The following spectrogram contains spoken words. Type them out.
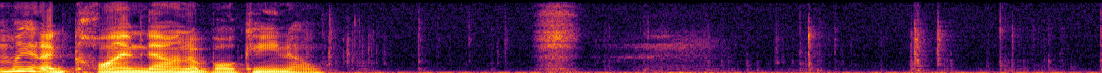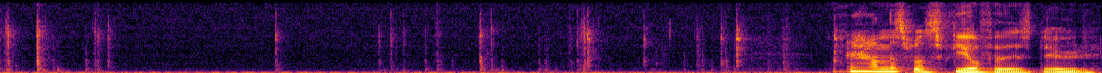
Am I gonna climb down a volcano? how this must feel for this dude.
